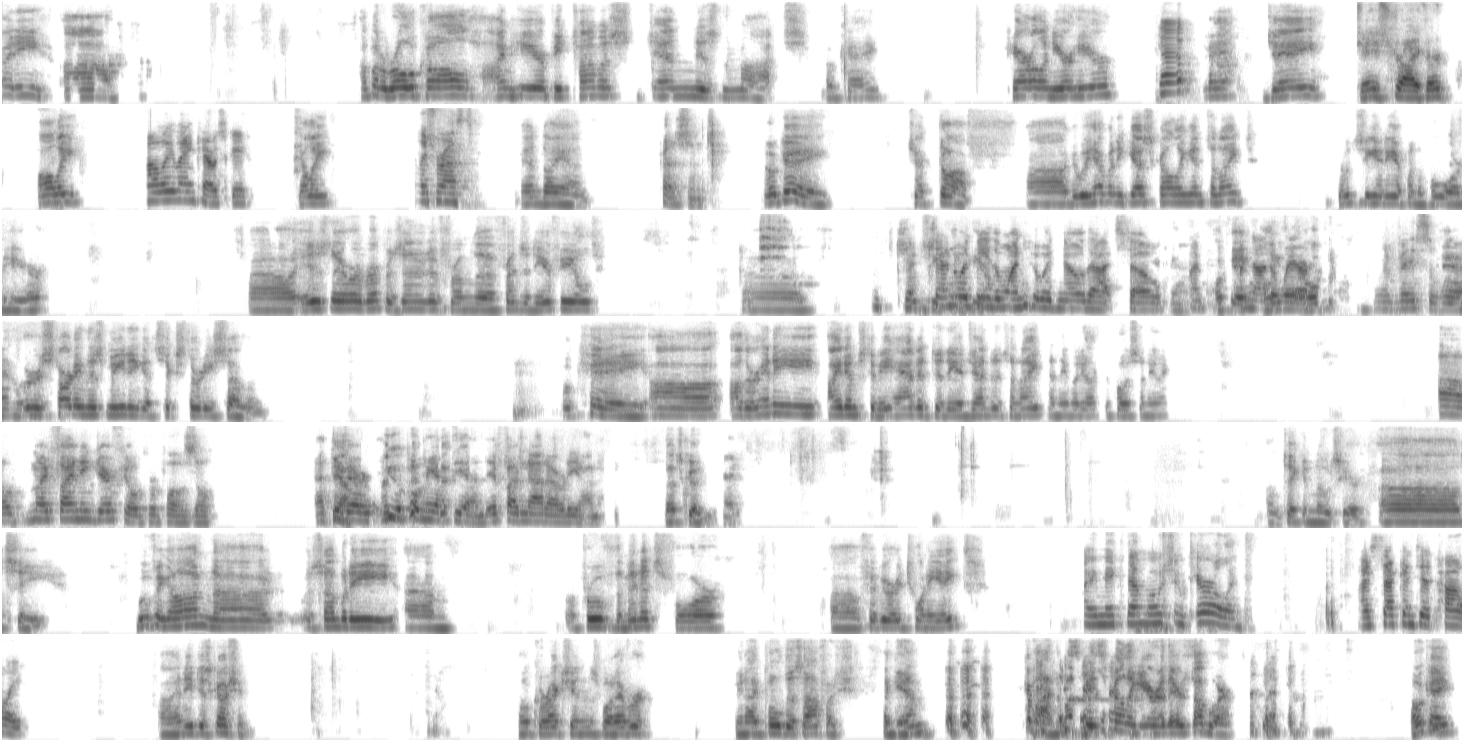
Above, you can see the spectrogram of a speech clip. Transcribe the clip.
righty. Uh, how about a roll call? I'm here. Pete Thomas. Jen is not. Okay. Carolyn, you're here. Yep. Jay. Jay Stryker. Holly. Holly Lankowski. Kelly. Kelly Trust. And Diane. Present. Okay. Checked off. Uh, do we have any guests calling in tonight? Don't see any up on the board here. Uh, is there a representative from the Friends of Deerfield? Uh, Jen, Jen would be the one who would know that, so I'm, okay, I'm not aware. Evasive. And we're starting this meeting at 6:37. Okay, uh, are there any items to be added to the agenda tonight? Anybody like to post anything? Uh, my Finding Deerfield proposal. At the Yeah. very, you can put me at the end if I'm not already on it. That's good. Okay. I'm taking notes here. Uh, let's see. Moving on, uh, somebody um, approve the minutes for uh, February 28th. I make that motion, Carolyn. I second it, Holly. Uh, any discussion? No corrections, whatever. I mean, I pulled this off of- again. Come on, there must be a spelling error there somewhere. Okay,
